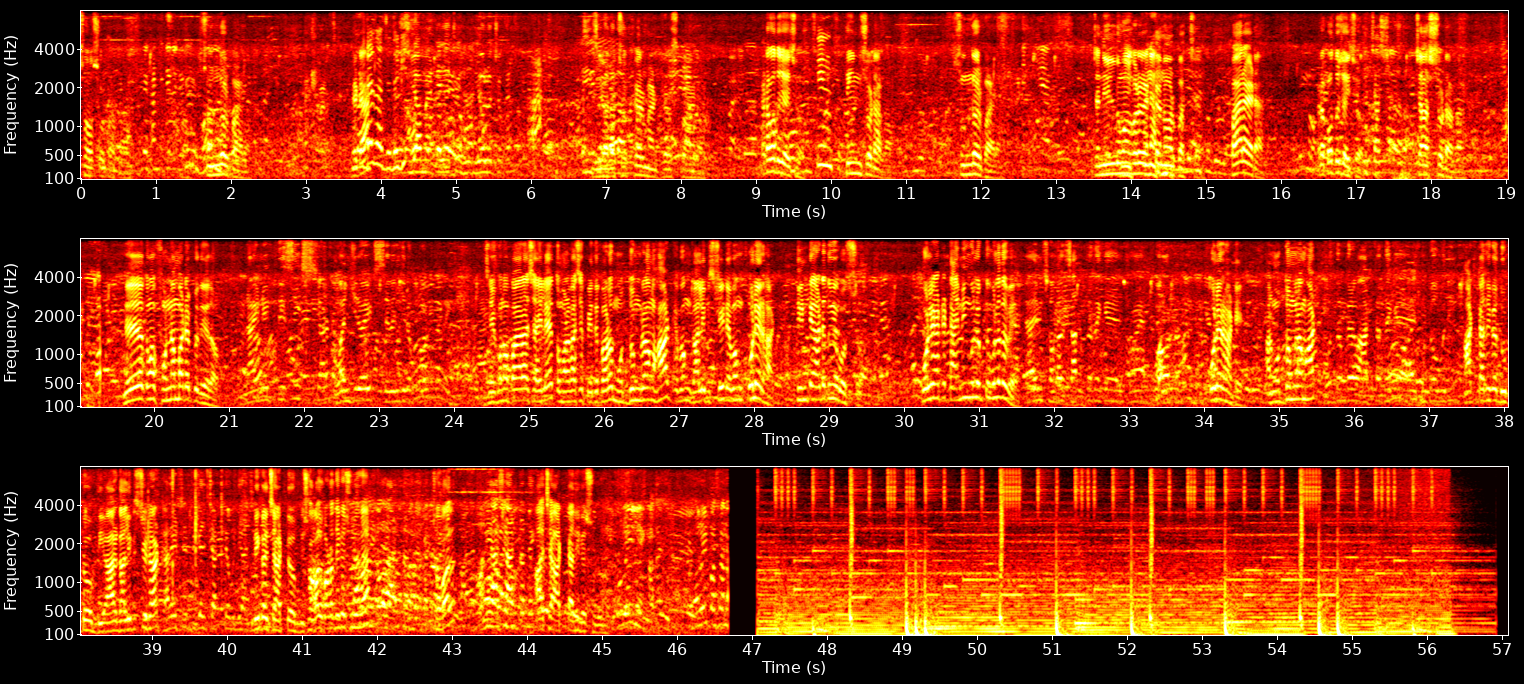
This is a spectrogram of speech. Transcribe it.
ছশো টাকা। টাকা। সুন্দর পায়রা। এটা? চোখের। ম্যাট্রেস পায়রা। এটা কত চাইছো? তিনশো টাকা। সুন্দর পায়রা। এটা নীলদুমা ঘরের একটা নর পাচ্ছে। পায়রা এটা? এটা কত চাইছো? চারশো টাকা। দাম চারশো টাকা। দিদি তোমার ফোন নাম্বারটা একটু দিয়ে দাও। Nine eight three six one zero eight seven zero four. যে কোনো পায়রা চাইলে তোমার কাছে পেতে পারো মধ্যমগ্রাম হাট এবং গালিব স্ট্রিট এবং কোলের হাট। তিনটে হাটে তুমি বসছো। কোলের হাটের টাইমিংগুলো একটু বলে দেবে? টাইম সকাল সাতটা থেকে কোলের হাটে। আর মধ্যমগ্রাম হাট? মধ্যমগ্রাম আটটা থেকে দুটো অবধি। আটটা থেকে দুটো অবধি। আর গালিব স্ট্রিট হাট? বিকেল চারটে অবধি বিকেল চারটে অবধি। সকাল কটা থেকে শুরু হয়? সকাল আচ্ছা আটটা থেকে শুরু হয়।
